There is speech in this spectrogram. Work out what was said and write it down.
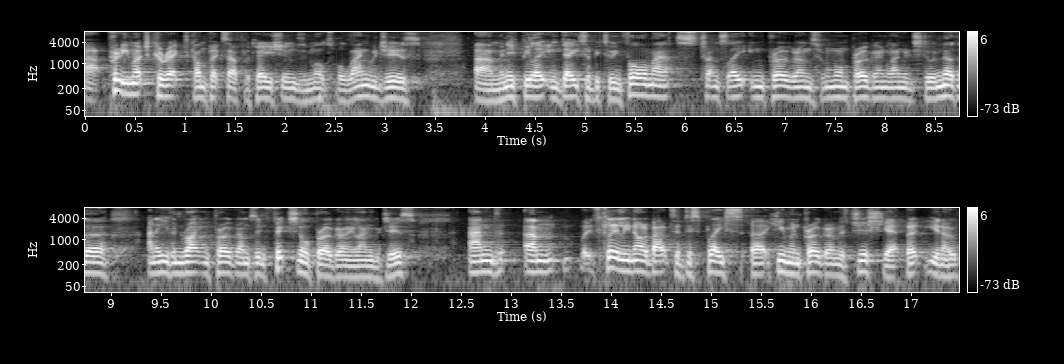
uh, pretty much correct complex applications in multiple languages, uh, manipulating data between formats, translating programs from one programming language to another, and even writing programs in fictional programming languages. And um, it's clearly not about to displace uh, human programmers just yet, but you know,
